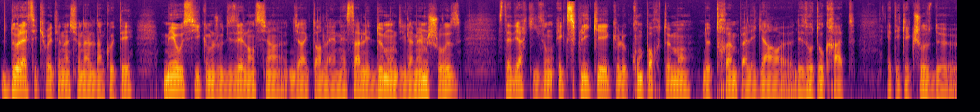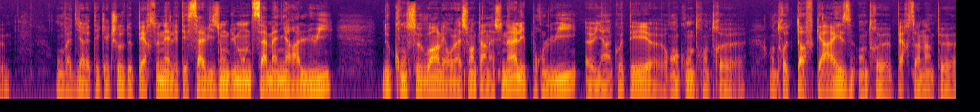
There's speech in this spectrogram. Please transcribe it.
de la sécurité nationale d'un côté, mais aussi, comme je vous disais, l'ancien directeur de la NSA, les deux m'ont dit la même chose. C'est-à-dire qu'ils ont expliqué que le comportement de Trump à l'égard des autocrates était quelque chose de, on va dire, était quelque chose de personnel, était sa vision du monde, sa manière à lui de concevoir les relations internationales. Et pour lui, euh, il y a un côté euh, rencontre entre, euh, entre tough guys, entre personnes un peu.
